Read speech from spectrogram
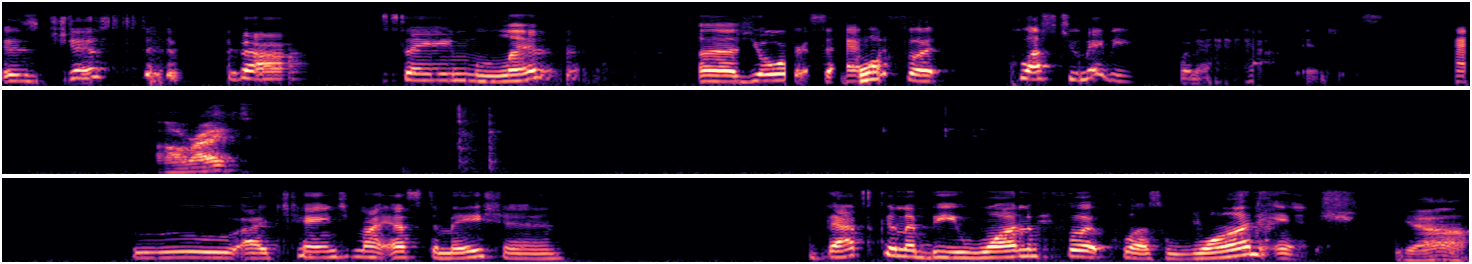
is just about the same length as yours, one foot plus two, maybe one and a half inches. All right. Ooh, I changed my estimation. That's gonna be one foot plus one inch. Yeah.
